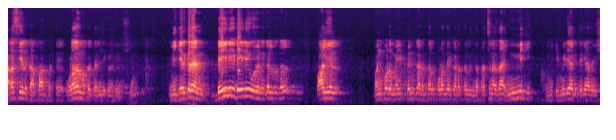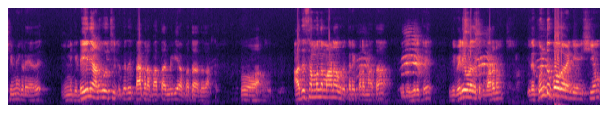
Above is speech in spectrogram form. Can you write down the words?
அரசியலுக்கு அப்பாற்பட்டு உலக மக்கள் தெரிஞ்சுக்க வேண்டிய விஷயம். இன்னைக்கு இருக்கிற டெய்லி டெய்லி ஒரு நிகழ்வுகள் பாலியல் வன்கொடுமை பெண் கடத்தல் குழந்தை கடத்தல் இந்த பிரச்சனை தான் இன்னைக்கு. இன்னைக்கு மீடியாவுக்கு தெரியாத விஷயமே கிடையாது. இன்னைக்கு டெய்லி அனுபவிச்சுட்டு இருக்குது பேப்பரை பார்த்தா மீடியாவை பார்த்தா அதுதான். ஸோ அது சம்பந்தமான ஒரு திரைப்படமாக தான் இது இருக்கு. இது வெளி உலகத்துக்கு வரணும். இதை கொண்டு போக வேண்டிய விஷயம்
